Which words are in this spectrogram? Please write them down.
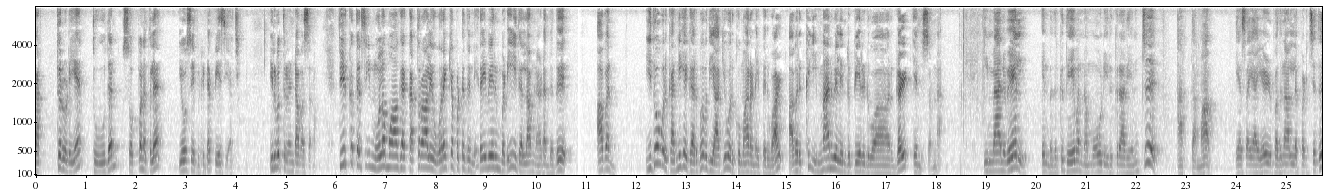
கர்த்தருடைய தூதன் சொப்பனத்தில் யோசேப்பு கிட்ட பேசியாச்சு. இருபத்தி ரெண்டாம் வசனம். தீர்க்கதரிசியின் மூலமாக கர்த்தராலே உரைக்கப்பட்டது நிறைவேறும்படி இதெல்லாம் நடந்தது. அவன் இதோ ஒரு கன்னிகை கர்ப்பவதியாகி ஒரு குமாரனை பெறுவாள். அவருக்கு இம்மானுவேல் என்று பெயரிடுவார்கள் என்று சொன்னார் இம்மானுவேல் என்பதற்கு தேவன் நம்மோடு இருக்கிறார் என்று அர்த்தமாம். ஏசாயா ஏழு பதினாலில் படித்தது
